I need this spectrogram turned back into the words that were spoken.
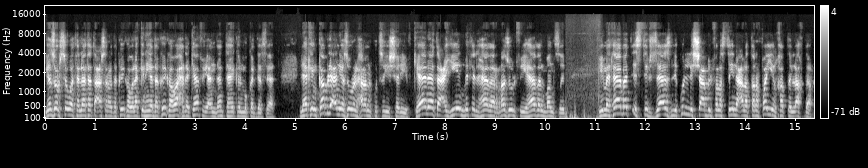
يزر سوى 13 دقيقة ولكن هي دقيقة واحدة كافية ان تنتهك المقدسات لكن قبل أن يزور الحرم القدسي الشريف كان تعيين مثل هذا الرجل في هذا المنصب بمثابة استفزاز لكل الشعب الفلسطيني على طرفي الخط الأخضر.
